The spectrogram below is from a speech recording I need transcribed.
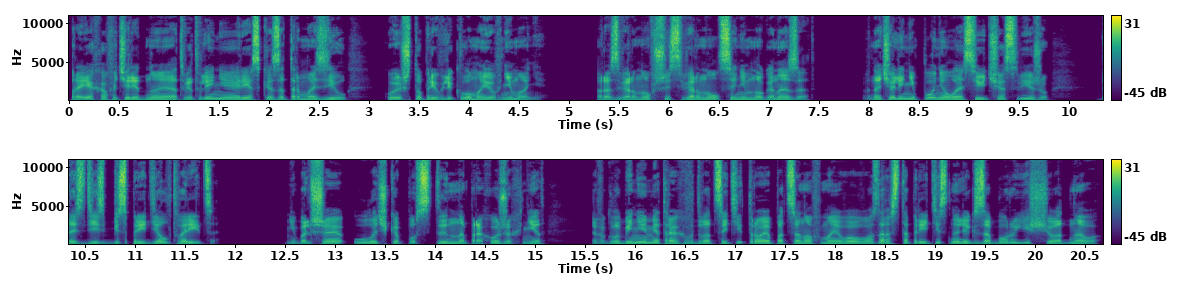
Проехав очередное ответвление, резко затормозил, кое-что привлекло мое внимание. Развернувшись, вернулся немного назад. Вначале не понял, а сейчас вижу. Да здесь беспредел творится. Небольшая улочка пустынна, прохожих нет. В глубине метрах в двадцати трое пацанов моего возраста притиснули к забору еще одного.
